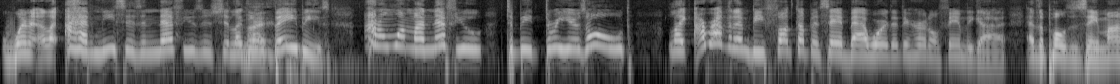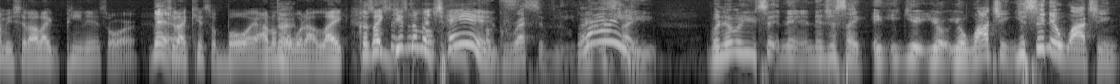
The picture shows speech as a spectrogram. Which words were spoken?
When I- like I have nieces and nephews and shit, like little babies. I don't want my nephew to be three years old. Like I'd rather them be fucked up and say a bad word that they heard on Family Guy, as opposed to saying, "Mommy, should I like penis or Yeah. should I kiss a boy? I don't know what I like." Because like give them a chance. progressively. Like, right? It's like, whenever you're sitting there and they're just like you, you're you're watching, you're sitting there watching.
